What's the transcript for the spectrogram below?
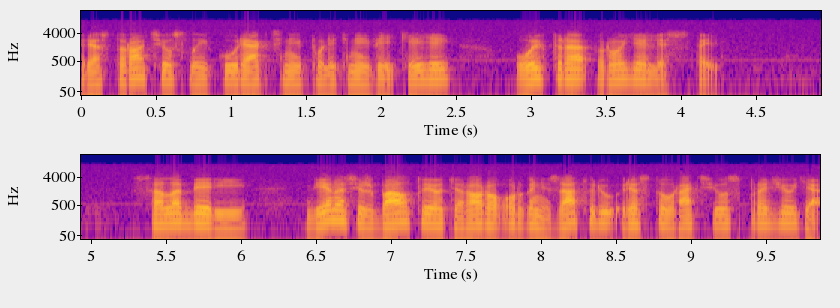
restauracijos laikų reakciniai politiniai veikėjai, ultrarojalistai. Salabery, vienas iš baltojo teroro organizatorių restauracijos pradžioje.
